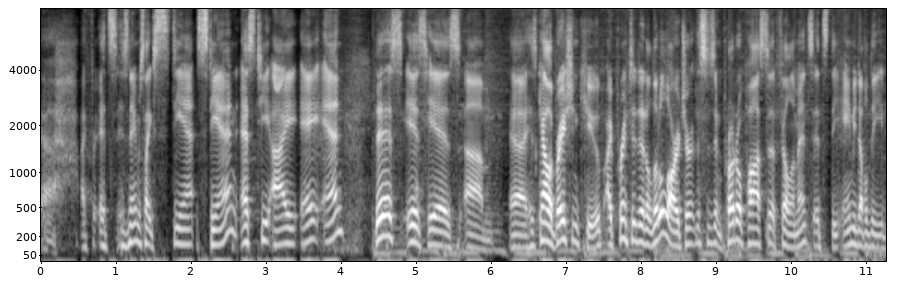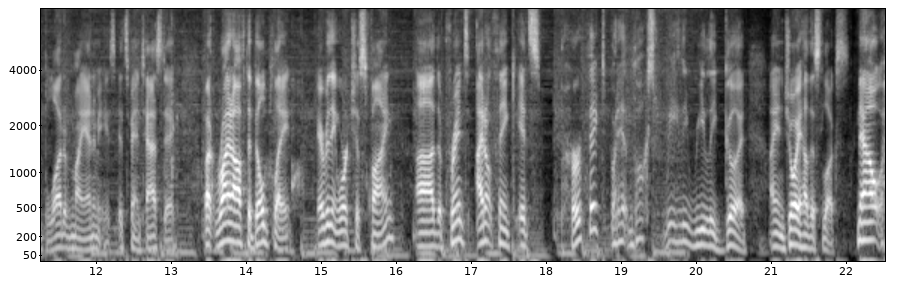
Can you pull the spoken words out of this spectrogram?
Uh, uh, it's his name is like Stian, Stian S T I A N. This is his um, uh, his calibration cube. I printed it a little larger. This is in protopasta filaments. It's the Amy Double D Blood of My Enemies. It's fantastic. But right off the build plate, everything worked just fine. Uh, the print, I don't think it's perfect, but it looks really, really good. I enjoy how this looks. Now,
